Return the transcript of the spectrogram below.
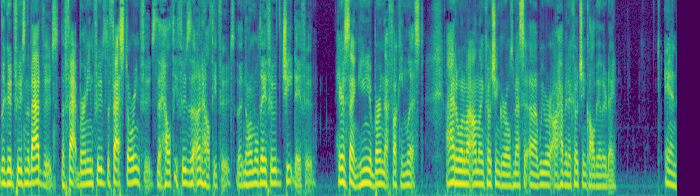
the good foods and the bad foods, the fat burning foods, the fat storing foods, the healthy foods, the unhealthy foods, the normal day food, the cheat day food. Here's the thing: you need to burn that fucking list. I had one of my online coaching girls mess. Uh, we were having a coaching call the other day, and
